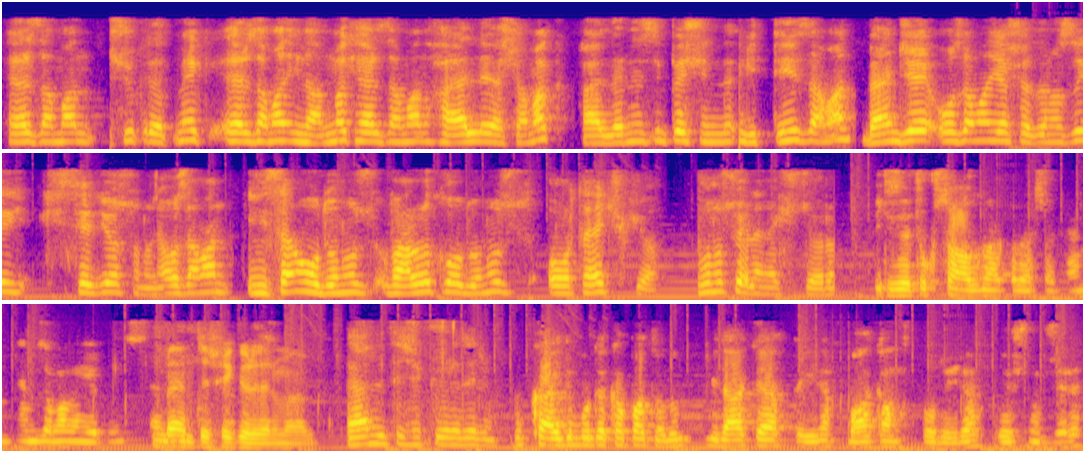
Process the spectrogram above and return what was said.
Her zaman şükretmek, her zaman inanmak, her zaman hayalle yaşamak. Hayallerinizin peşinden gittiğiniz zaman bence o zaman yaşadığınızı hissediyorsunuz. O zaman insan olduğunuz, varlık olduğunuz ortaya çıkıyor. Bunu söylemek istiyorum. İkinize çok sağ olun arkadaşlar. Yani hem zaman ayırdınız. Ben teşekkür ederim abi. Ben de teşekkür ederim. Bu kaydı burada kapatalım. Bir dahaki hafta yine Balkan futboluyla görüşmek üzere.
